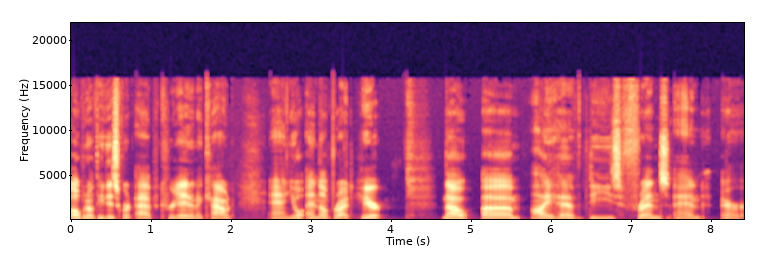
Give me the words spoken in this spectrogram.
open up the Discord app, create an account, and you'll end up right here. Now, um, I have these friends, and er,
